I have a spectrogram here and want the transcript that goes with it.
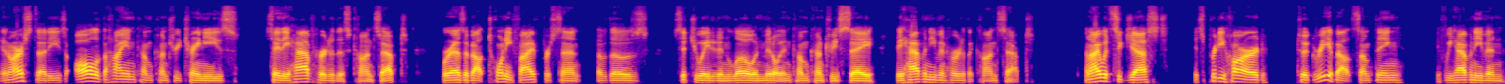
in our studies, all of the high income country trainees say they have heard of this concept, whereas about 25% of those situated in low and middle income countries say they haven't even heard of the concept. And I would suggest it's pretty hard to agree about something if we haven't even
